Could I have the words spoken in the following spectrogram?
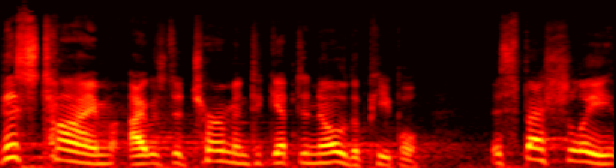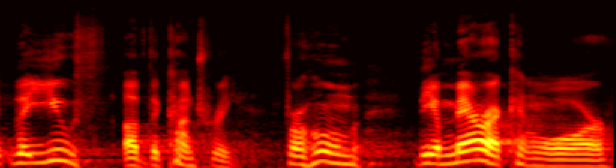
This time, I was determined to get to know the people, especially the youth of the country, for whom the American War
